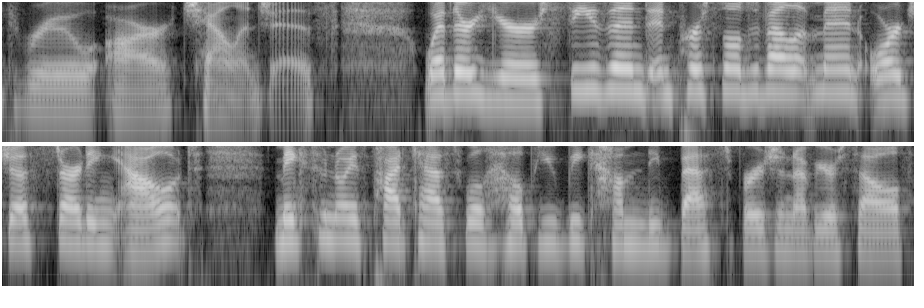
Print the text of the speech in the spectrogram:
through our challenges. Whether you're seasoned in personal development or just starting out, Make Some Noise podcast will help you become the best version of yourself,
